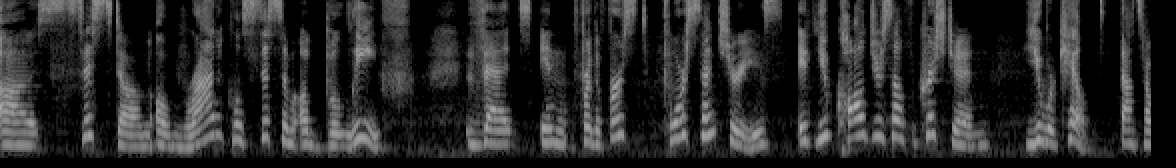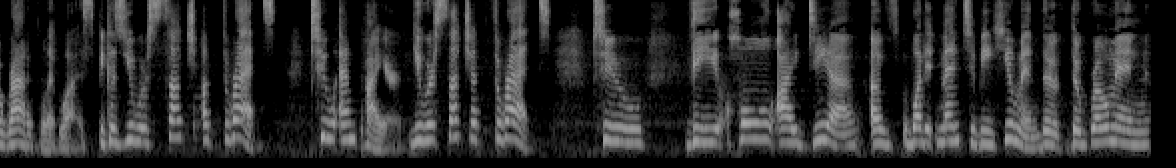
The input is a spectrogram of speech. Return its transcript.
a system, a radical system of belief that in for the first four centuries, if you called yourself a Christian, you were killed. That's how radical it was because you were such a threat to empire. You were such a threat to the whole idea of what it meant to be human. The the Roman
